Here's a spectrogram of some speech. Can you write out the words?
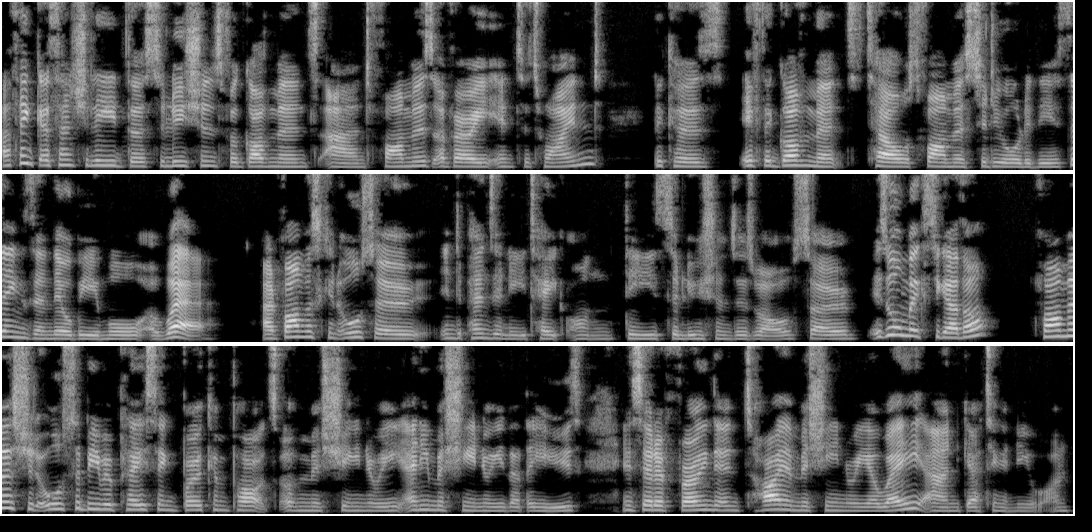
I think essentially the solutions for governments and farmers are very intertwined because if the government tells farmers to do all of these things, then they'll be more aware. And farmers can also independently take on these solutions as well. So it's all mixed together. Farmers should also be replacing broken parts of machinery, any machinery that they use, instead of throwing the entire machinery away and getting a new one.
